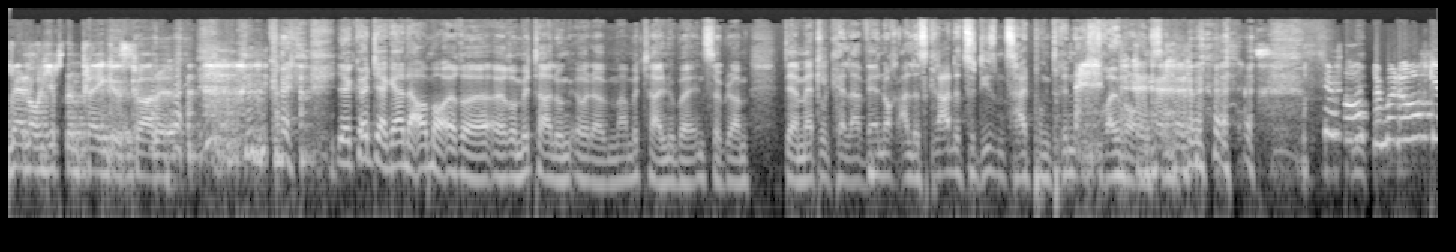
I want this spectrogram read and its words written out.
wer noch hier im Plank ist gerade. Ihr könnt ja gerne auch mal eure, eure Mitteilung oder mal mitteilen über Instagram, der Metal Keller. Wer noch alles gerade zu diesem Zeitpunkt drin ist, freuen wir uns. Wir warten immer noch auf die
